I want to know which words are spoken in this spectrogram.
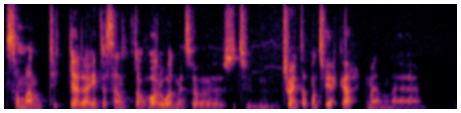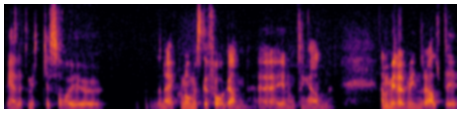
som man tycker är intressant att ha råd med så, så tror jag inte att man tvekar. Men eh, enligt Micke så har ju den här ekonomiska frågan eh, är någonting han, han mer eller mindre alltid,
